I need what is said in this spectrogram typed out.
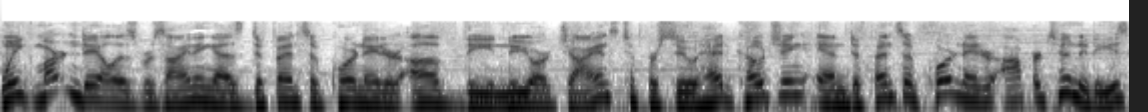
Wink Martindale is resigning as defensive coordinator of the New York Giants to pursue head coaching and defensive coordinator opportunities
